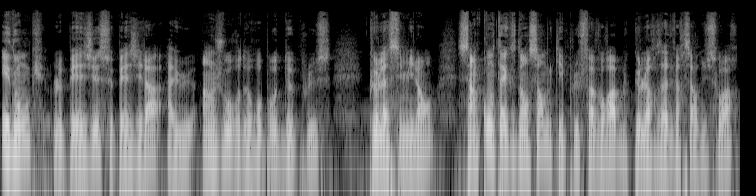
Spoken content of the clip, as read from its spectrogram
Et donc, le PSG, ce PSG-là, a eu un jour de repos de plus que l'AC Milan. C'est un contexte d'ensemble qui est plus favorable que leurs adversaires du soir.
